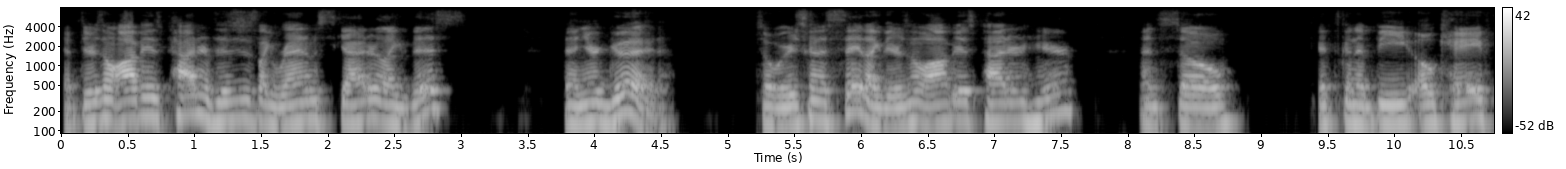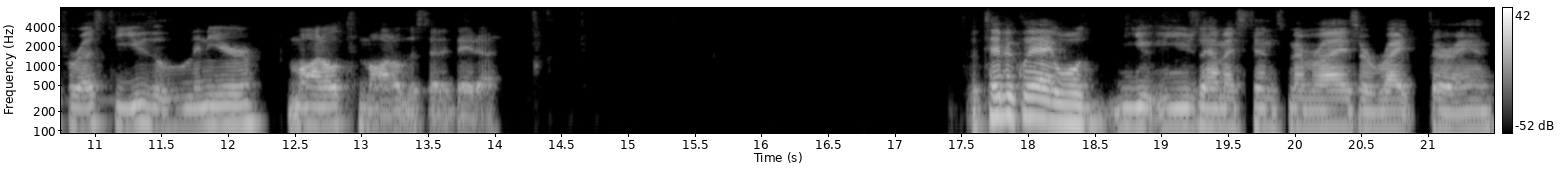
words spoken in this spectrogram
if there's no obvious pattern if this is just like random scatter like this then you're good so we're just going to say like there's no obvious pattern here and so it's going to be okay for us to use a linear model to model the set of data So typically I will you, usually have my students memorize or write their and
